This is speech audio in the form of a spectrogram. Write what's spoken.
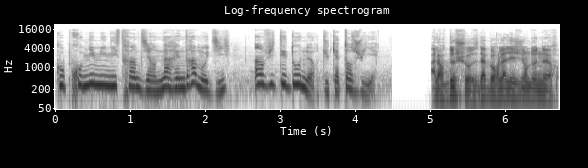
qu'au Premier ministre indien Narendra Modi, invité d'honneur du 14 juillet. Alors deux choses. D'abord, la Légion d'honneur,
